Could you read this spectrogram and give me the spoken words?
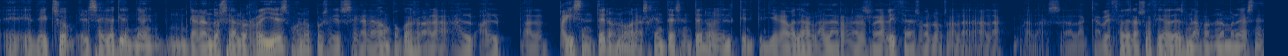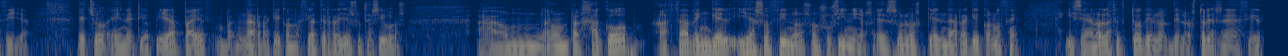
Eh, eh, de hecho, él sabía que ganándose a los reyes, bueno, pues eh, se ganaba un poco al, al, país entero, ¿no? A las gentes entero. Él que llegaba a, las realezas o a, los, a, la, a, la, cabeza de las sociedades de una, una manera sencilla. De hecho, en Etiopía, Paez narra que conoció a tres reyes sucesivos a un, tal Jacob, a Zadengel y a Socinos o Susinios. Esos son los que él narra que conoce. Y se ganó el afecto de, de, los tres. Es decir,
